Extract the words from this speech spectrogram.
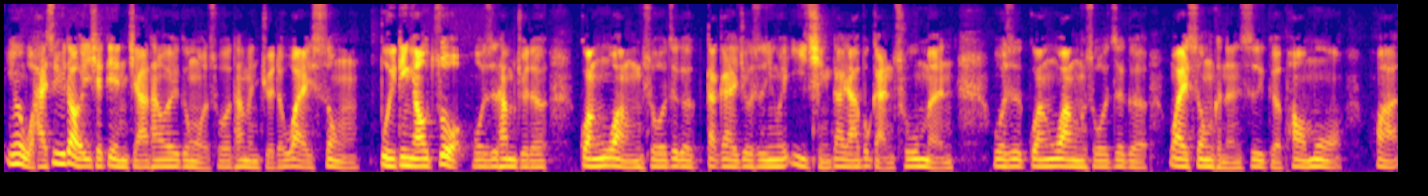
因为我还是遇到一些店家，他会跟我说，他们觉得外送不一定要做，或者是他们觉得观望，说这个大概就是因为疫情，大家不敢出门，或是观望说这个外送可能是一个泡沫。化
